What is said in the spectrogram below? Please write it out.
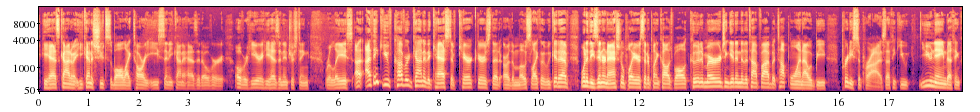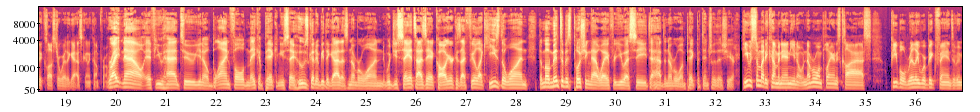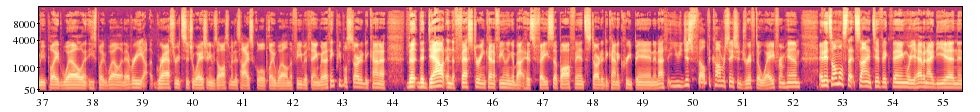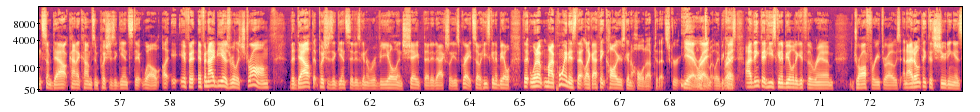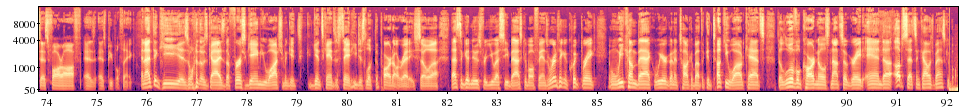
He has kind of he kind of shoots the ball like Tari Eason. He kind of has it over over here. He has an interesting release. I, I, think you've covered kind of the cast of characters that are the most likely. We could have one of these international players that are playing college ball could emerge and get into the top five, but top one, I would be pretty surprised. I think you you named I think the cluster where the guy's going to come from. Right now, if you had to, you know, blindfold make a pick and you say who's going to be the guy that's number 1, would you say it's Isaiah Collier because I feel like he's the one the momentum is pushing that way for USC to have the number 1 pick potentially this year. He was somebody coming in, you know, number 1 player in his class people really were big fans of him. He played well, and he's played well in every uh, grassroots situation. He was awesome at his high school, played well in the FIBA thing. But I think people started to kind of the the doubt and the festering kind of feeling about his face up offense started to kind of creep in, and I th- you just felt the conversation drift away from him. And it's almost that scientific thing where you have an idea and then some doubt kind of comes and pushes against it. Well, uh, if it, if an idea is really strong the doubt that pushes against it is going to reveal and shape that it actually is great. So he's going to be able. That what my point is that like I think Collier's going to hold up to that scrutiny. Yeah, ultimately, right, because right. I think that he's going to be able to get to the rim, draw free throws, and I don't think the shooting is as far off as as people think. And I think he is one of those guys. The first game you watch him against, against Kansas State, he just looked the part already. So uh, that's the good news for USC basketball fans. We're going to take a quick break, and when we come back, we are going to talk about the Kentucky Wildcats, the Louisville Cardinals, not so great, and uh, upsets in college basketball.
